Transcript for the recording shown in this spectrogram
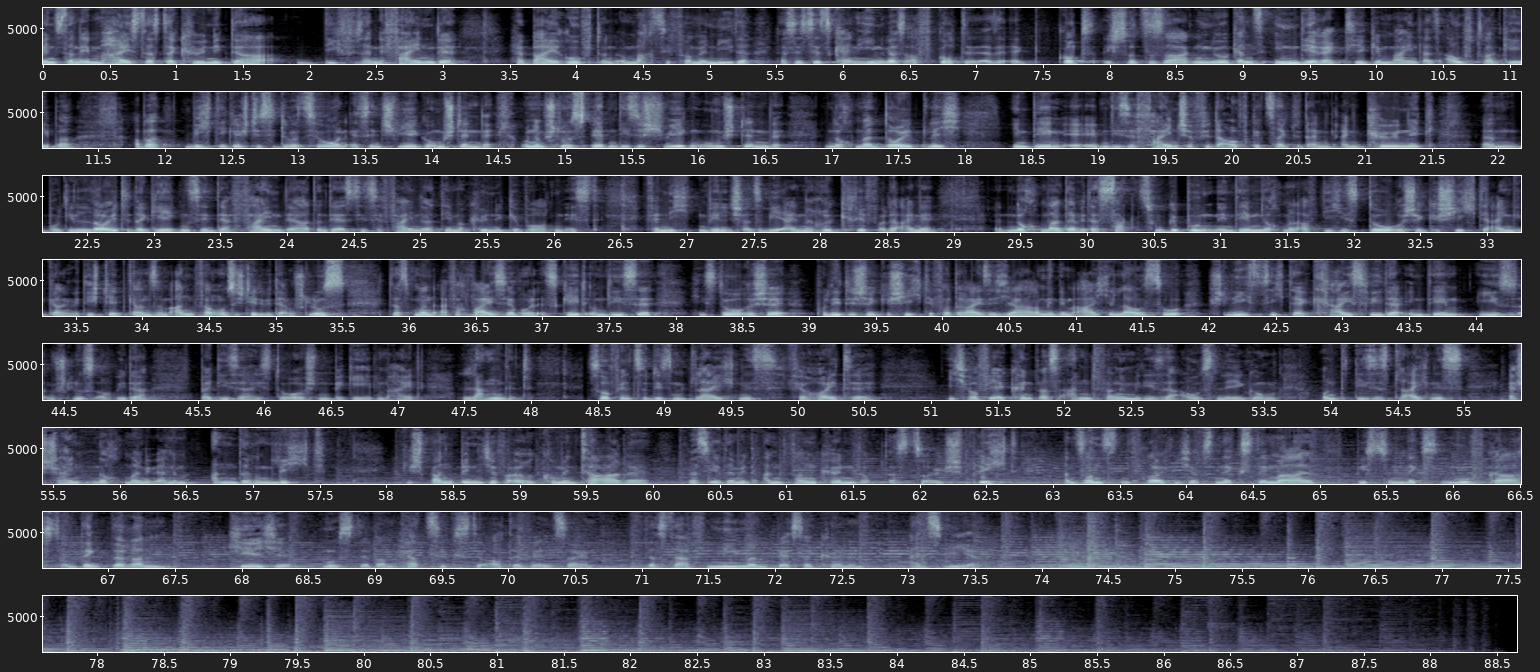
wenn es dann eben heißt, dass der König da die, seine Feinde herbeiruft und, und macht sie formell nieder. Das ist jetzt kein Hinweis auf Gott. Also äh, Gott ist sozusagen nur ganz indirekt hier gemeint als Auftraggeber. Aber wichtiger ist die Situation. Es sind schwierige Umstände. Und am Schluss werden diese schwierigen Umstände nochmal deutlich, indem eben diese Feindschaft wieder aufgezeigt wird. Ein, ein König, ähm, wo die Leute dagegen sind, der Feinde hat und der ist diese Feinde, nachdem er König geworden ist, vernichten will. Also wie ein Rückgriff oder eine, nochmal, da wird der Sack zugebunden, indem nochmal auf die historische Geschichte eingegangen wird. Die steht ganz am Anfang und sie steht wieder am Schluss, dass man einfach weiß, jawohl, es geht um diese historische, politische Geschichte vor 30 Jahren mit dem Archelaus. So schließt sich der Kreis wieder, indem Jesus am Schluss auch wieder bei dieser historischen Begebenheit landet. So viel zu diesem Gleichnis für heute. Ich hoffe, ihr könnt was anfangen mit dieser Auslegung und dieses Gleichnis erscheint nochmal in einem anderen Licht. Gespannt bin ich auf eure Kommentare, was ihr damit anfangen könnt, ob das zu euch spricht. Ansonsten freue ich mich aufs nächste Mal. Bis zum nächsten Movecast und denkt daran, Kirche muss der barmherzigste Ort der Welt sein. Das darf niemand besser können als wir.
